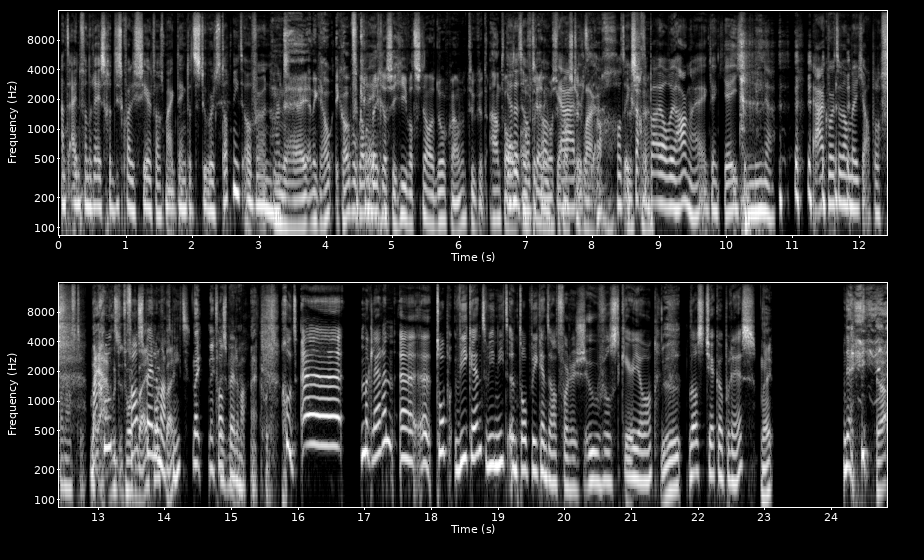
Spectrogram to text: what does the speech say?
aan het eind van de race gedisqualificeerd was. Maar ik denk dat de stewards dat niet over hun hart Nee, en ik hoop, ik hoop ook wel een beetje dat ze hier wat sneller doorkwamen. Natuurlijk, het aantal Ja, overtredingen was ook wel een stuk lager. oh god, ik Dus, zag de eh, bui alweer hangen. Ik denk, jeetje mina. ja, ik word er wel een beetje appelig van af toe. Maar, ja, goed, het hoort vals erbij, spelen het mag niet. Nee, nee, Vals nee, spelen nee, mag nee, goed. Goed, eh, McLaren, eh, eh, top weekend. Wie niet een top weekend had voor de zoveelste keer, Johan, was Checo Perez. Nee. Nee, Ja,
